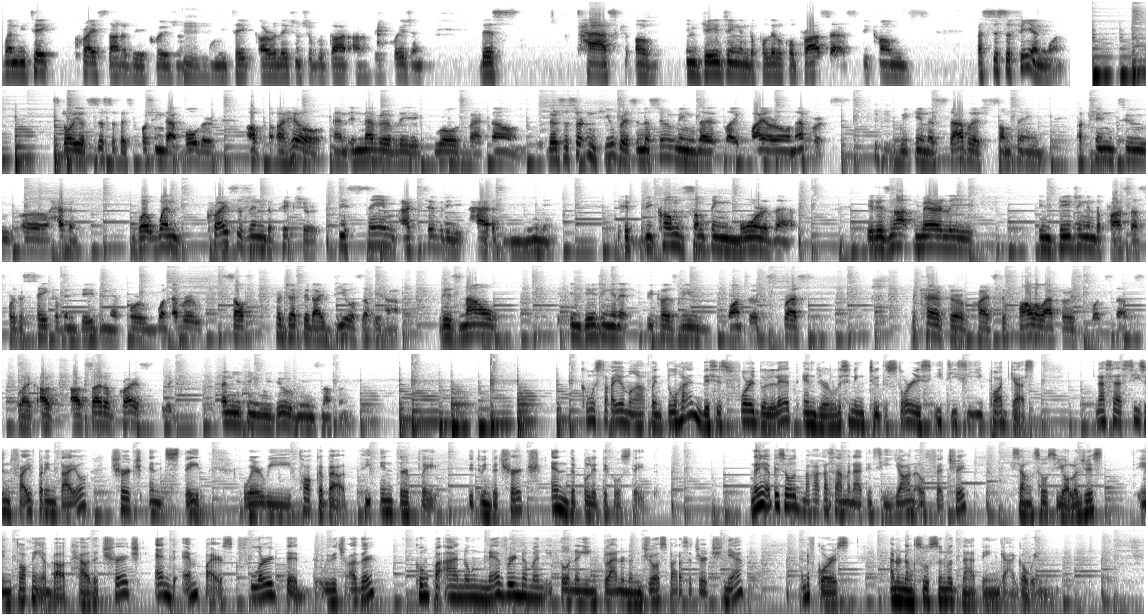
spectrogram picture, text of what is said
when we take Christ out of the equation, Mm. when we take our relationship with God out of the equation, this task of engaging in the political process becomes a Sisyphean one. The story of Sisyphus pushing that boulder up a hill and inevitably it rolls back down. There's a certain hubris in assuming that, like, by our own efforts, we can establish something akin to uh, heaven. But when Christ is in the picture, this same activity has meaning. It becomes something more than. It is not merely engaging in the process for the sake of engaging it for whatever self projected ideals that we have. It is now engaging in it because we want to express the character of Christ, to follow after his footsteps. Like out, outside of Christ, like anything we do means nothing. Kumusta kayo mga kwentuhan? This is Ford ulit and you're listening to the Stories ETCE podcast. Nasa season 5 pa rin tayo, Church and State, where we talk about the interplay between the church and the political state. Ngayong episode, makakasama natin si Jan Alfeche, isang sociologist, in talking about how the church and empires flirted with each other kung paanong never naman ito naging plano ng Diyos para sa church niya. And of course, ano nang susunod nating gagawin.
